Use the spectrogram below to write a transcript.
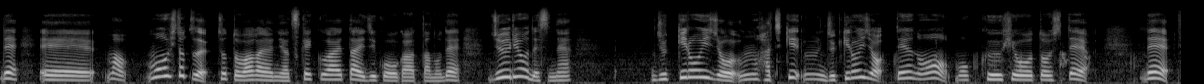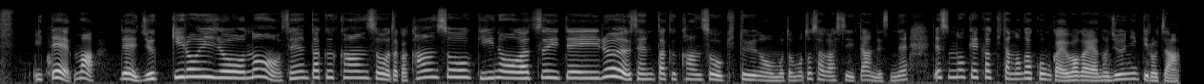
で、えー、まあ、もう一つ、ちょっと我が家には付け加えたい事項があったので、重量ですね。10キロ以上、うん、8キうん、10キロ以上っていうのを目標として、で、いて、まあ、で、10キロ以上の洗濯乾燥、だから乾燥機能がついている洗濯乾燥機というのをもともと探していたんですね。で、その結果来たのが今回我が家の12キロちゃん。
